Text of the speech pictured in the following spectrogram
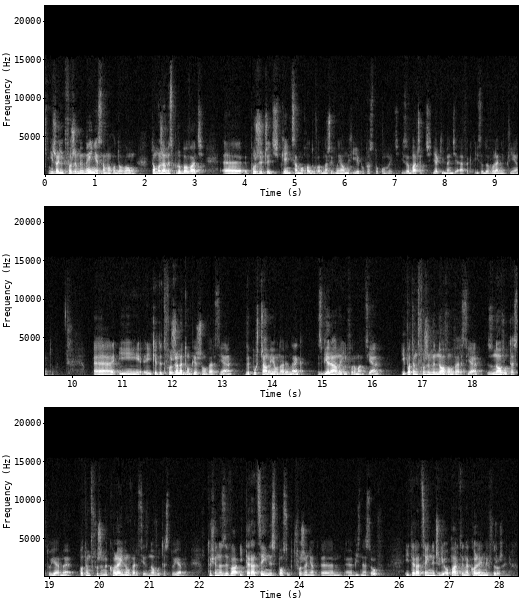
Jeżeli tworzymy myjnię samochodową, to możemy spróbować e, pożyczyć pięć samochodów od naszych znajomych i je po prostu umyć i zobaczyć, jaki będzie efekt i zadowolenie klientów. E, I, I kiedy tworzymy tą pierwszą wersję, wypuszczamy ją na rynek, zbieramy informacje i potem tworzymy nową wersję, znowu testujemy, potem tworzymy kolejną wersję, znowu testujemy. To się nazywa iteracyjny sposób tworzenia e, e, biznesów. Iteracyjny, czyli oparty na kolejnych wdrożeniach.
